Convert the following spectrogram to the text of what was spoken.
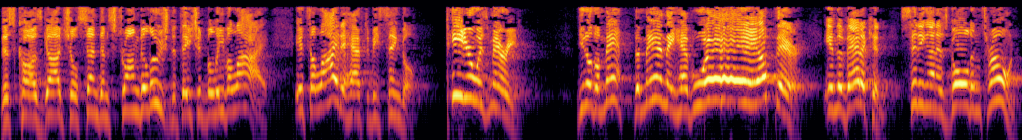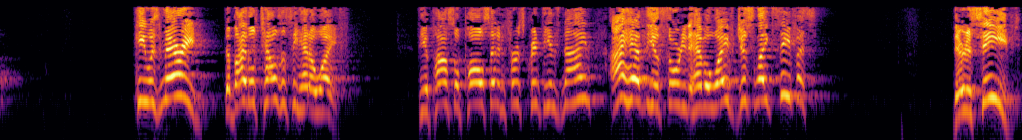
This cause God shall send them strong delusion that they should believe a lie. It's a lie to have to be single. Peter was married. You know, the man, the man they have way up there in the Vatican, sitting on his golden throne. He was married The Bible tells us he had a wife. The apostle Paul said in 1 Corinthians 9, I have the authority to have a wife just like Cephas. They're deceived.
